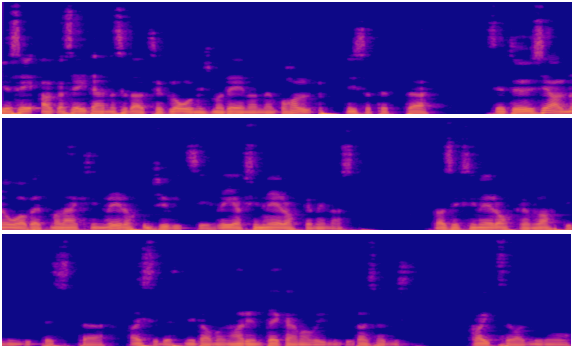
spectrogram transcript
ja see, aga see ei tähenda seda, et see kloun, mis ma teen, on nagu halb, lihtsalt, et äh, see töö seal nõuab, et ma läheksin veel rohkem süvitsi, leiaksin veel rohkem ennast. laseksin veel rohkem lahti mingitest äh, asjadest, mida ma olen harjunud tegema või mingid asjad, mis kaitsevad minu,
